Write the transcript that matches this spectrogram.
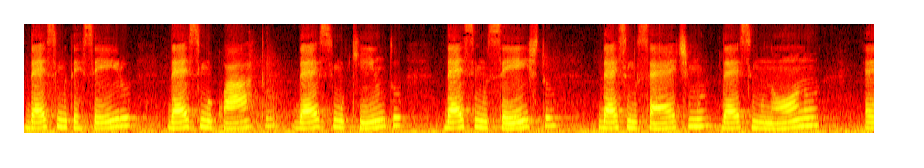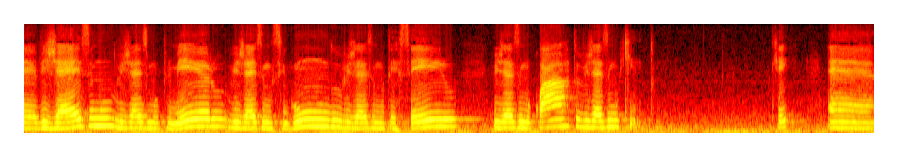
décimo terceiro, décimo quarto, décimo quinto, décimo sexto, décimo sétimo, décimo nono, é, vigésimo, vigésimo primeiro, vigésimo segundo, vigésimo terceiro, vigésimo quarto, vigésimo quinto. Ok? É,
